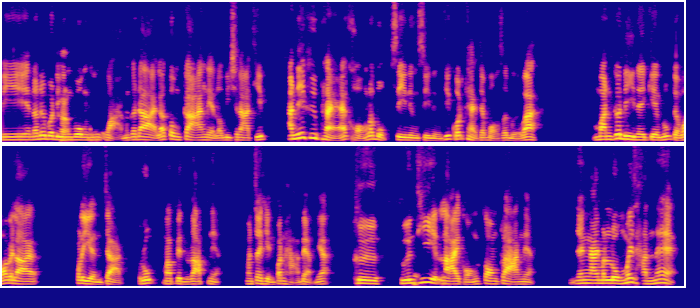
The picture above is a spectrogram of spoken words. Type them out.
มีนฤบดินทร์วงทางขวามันก็ได้ แล้วตรงกลางเนี่ยเรามีชนาทิพย์อันนี้คือแผลของระบบ 4-1-4-1 ที่โค้ชแขกจะบอกเสมอว่า มันก็ดีในเกมรุกแต่ว่าเวลาเปลี่ยนจากรุกมาเป็นรับเนี่ย มันจะเห็นปัญหาแบบเนี้ยคือพื้นที่ลายของกองกลางเนี่ย ยังไงมันลงไม่ทันแน่พ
